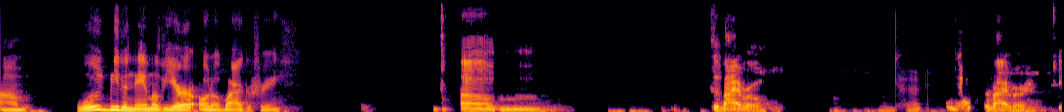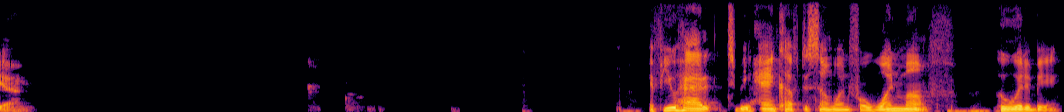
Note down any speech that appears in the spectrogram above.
Um, what would be the name of your autobiography? Um, Survivor. Okay. Survivor. Yeah. If you had to be handcuffed to someone for one month, who would it be?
